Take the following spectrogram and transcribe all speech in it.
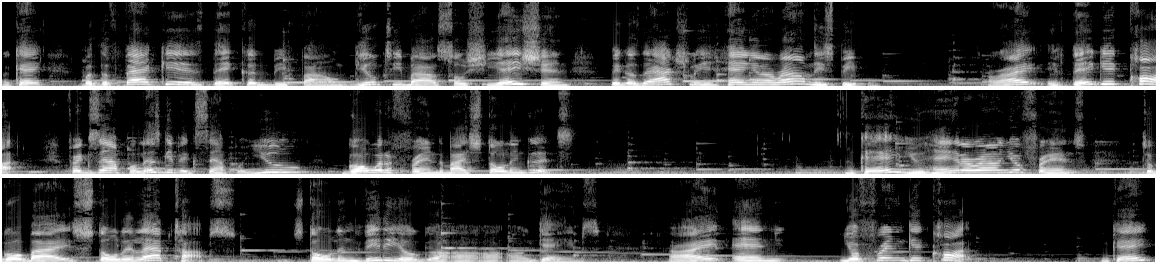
Okay? But the fact is, they could be found guilty by association because they're actually hanging around these people. All right? If they get caught, for example, let's give an example. You go with a friend to buy stolen goods. Okay? You hanging around your friends to go buy stolen laptops, stolen video uh, uh, uh, uh games. All right? And your friend get caught. Okay?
